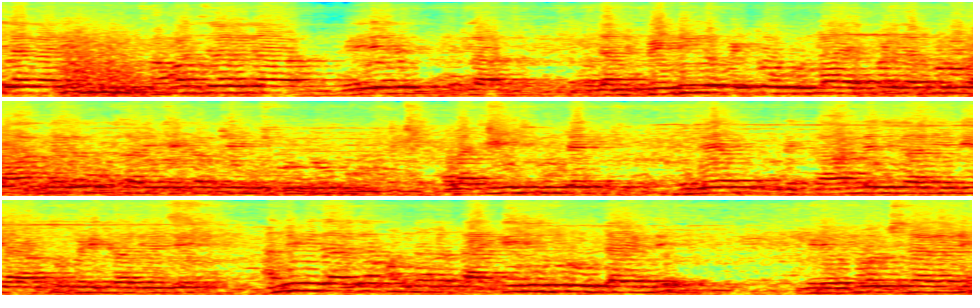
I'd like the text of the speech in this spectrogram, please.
ఇలా కానీ సంవత్సరాలుగా వేరే ఇట్లా దాన్ని పెండింగ్లో పెట్టుకోకుండా ఎప్పటికప్పుడు ఆరు నెలలకు ఒకసారి చెకప్ చేయించుకుంటూ అలా చేయించుకుంటే ఉదయం కాలేజ్ కానివ్వండి ఆర్థోపెడిక్ కానివ్వండి అన్ని విధాలుగా మన ప్యాకేజెస్ కూడా ఉంటాయండి. మీరు ఎప్పుడు వచ్చినా కానీ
